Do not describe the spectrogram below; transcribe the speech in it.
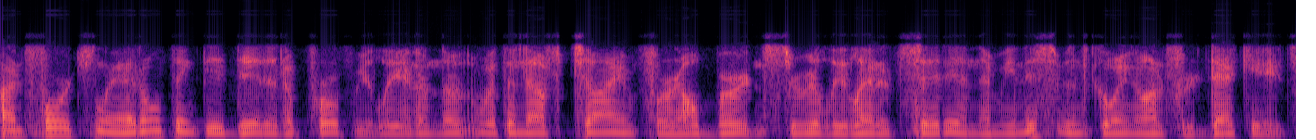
Unfortunately, I don't think they did it appropriately and with enough time for Albertans to really let it sit in. I mean, this has been going on for decades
